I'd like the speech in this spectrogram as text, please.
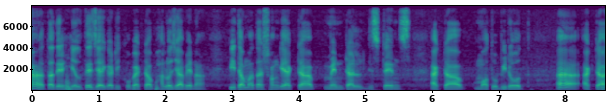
হ্যাঁ তাদের হেলথের জায়গাটি খুব একটা ভালো যাবে না। পিতামাতার সঙ্গে একটা মেন্টাল ডিস্টেন্স একটা মতবিরোধ হ্যাঁ একটা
